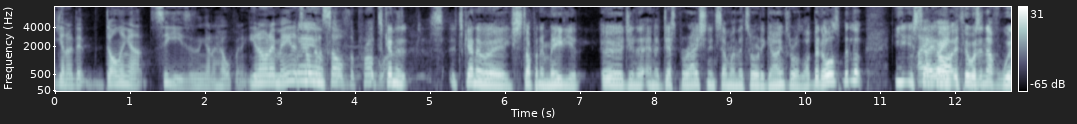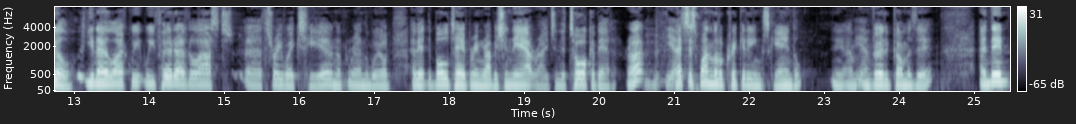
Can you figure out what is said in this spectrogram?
you know, that doling out ciggies isn't going to help any. You know what I mean? It's not going to solve the problem. It's going to it's going to uh, stop an immediate urge and a, and a desperation in someone that's already going through a lot. But also, but look, you, you say, agree, oh, if there was enough will, you know, like we we've heard over the last uh, three weeks here and around the world about the ball tampering rubbish and the outrage and the talk about it. Right? yeah. That's just one little cricketing scandal. Yeah, um, Yeah. Inverted commas there. And then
